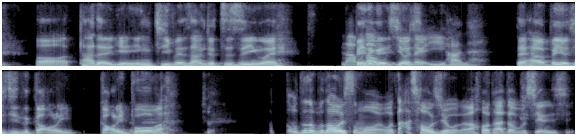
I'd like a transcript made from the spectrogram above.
哦，他的原因基本上就只是因为。被那个有那个遗憾，对，还有被游戏机子搞了一搞了一波嘛。我真的不知道为什么，我打超久了，然后他都不现形。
